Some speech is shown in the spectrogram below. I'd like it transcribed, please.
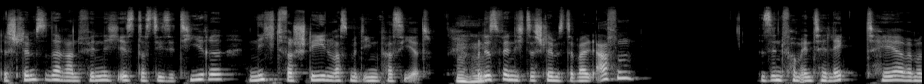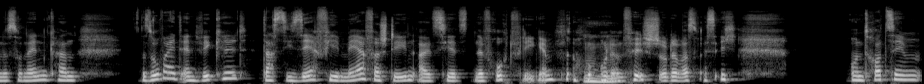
das Schlimmste daran, finde ich, ist, dass diese Tiere nicht verstehen, was mit ihnen passiert. Mhm. Und das finde ich das Schlimmste, weil Affen sind vom Intellekt her, wenn man das so nennen kann, so weit entwickelt, dass sie sehr viel mehr verstehen als jetzt eine Fruchtfliege mhm. oder ein Fisch oder was weiß ich. Und trotzdem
